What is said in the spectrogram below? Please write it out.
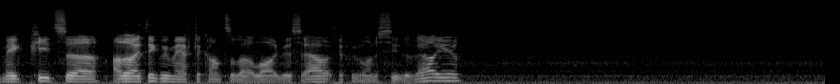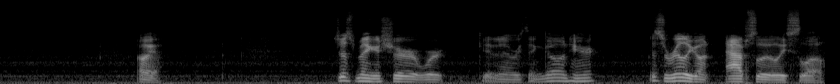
Make pizza, although I think we may have to console.log this out if we want to see the value. Oh yeah. Just making sure we're getting everything going here. This is really going absolutely slow.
